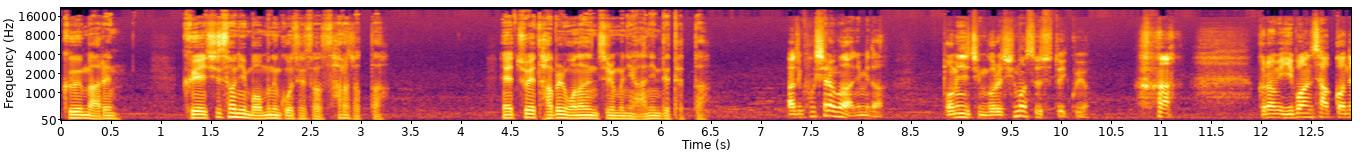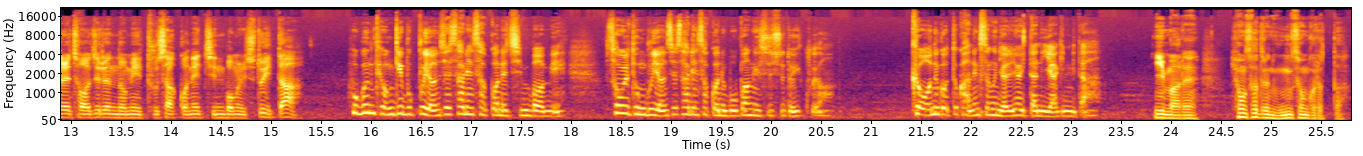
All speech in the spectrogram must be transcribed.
그 말은 그의 시선이 머무는 곳에서 사라졌다. 애초에 답을 원하는 질문이 아닌 듯했다. 아직 확실한 건 아닙니다. 범인이 증거를 심었을 수도 있고요. 그럼 이번 사건을 저지른 놈이 두 사건의 진범일 수도 있다. 혹은 경기 북부 연쇄살인 사건의 진범이 서울 동부 연쇄살인 사건을 모방했을 수도 있고요. 그 어느 것도 가능성은 열려 있다는 이야기입니다. 이 말에 형사들은 웅성거렸다.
